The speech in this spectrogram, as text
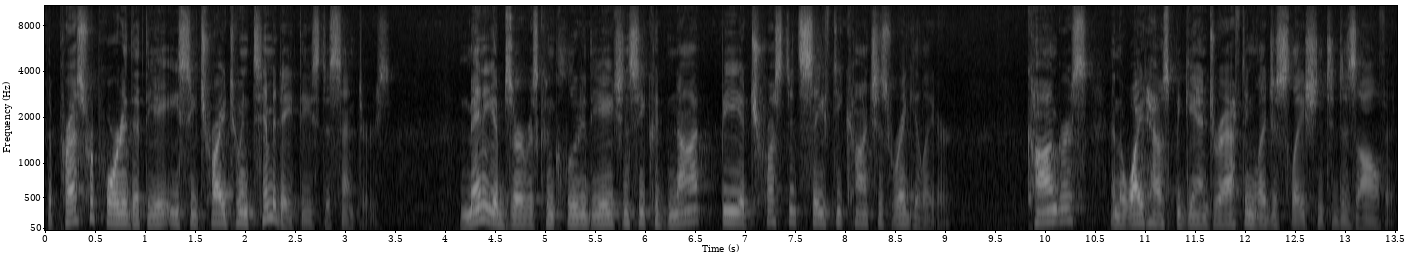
The press reported that the AEC tried to intimidate these dissenters. Many observers concluded the agency could not be a trusted safety-conscious regulator. Congress and the White House began drafting legislation to dissolve it.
